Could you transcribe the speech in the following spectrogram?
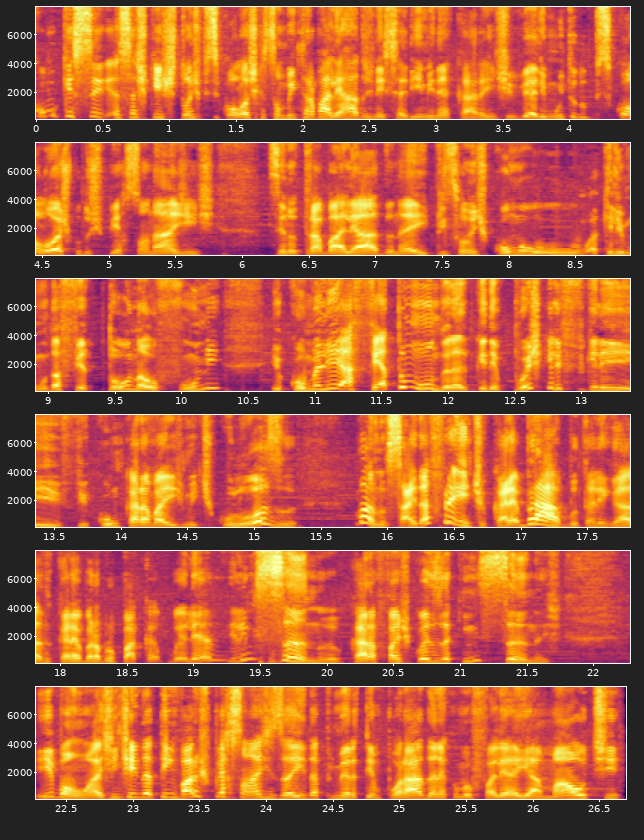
como que esse, essas questões psicológicas são bem trabalhadas nesse anime, né, cara? A gente vê ali muito do psicológico dos personagens sendo trabalhado, né? E principalmente como o, aquele mundo afetou o Naofumi e como ele afeta o mundo, né? Porque depois que ele, que ele ficou um cara mais meticuloso, mano, sai da frente. O cara é brabo, tá ligado? O cara é brabo pra. Ele é, ele é insano. O cara faz coisas aqui insanas. E bom, a gente ainda tem vários personagens aí da primeira temporada, né? Como eu falei aí, a Malte.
